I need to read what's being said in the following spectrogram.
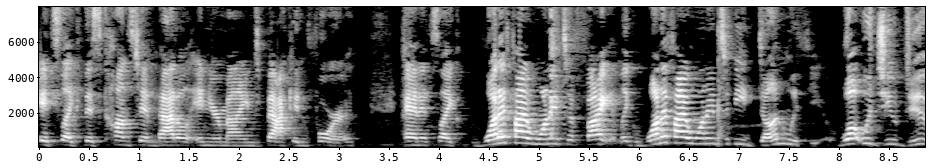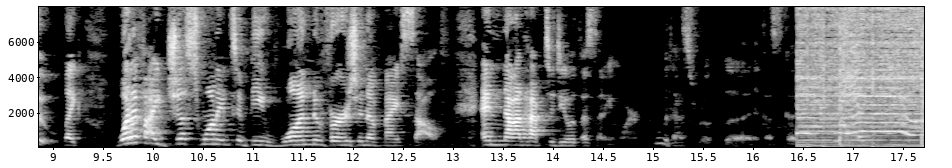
It's like this constant battle in your mind back and forth. And it's like, what if I wanted to fight? Like, what if I wanted to be done with you? What would you do? Like, what if I just wanted to be one version of myself and not have to deal with this anymore? Ooh, that's real good. That's good.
